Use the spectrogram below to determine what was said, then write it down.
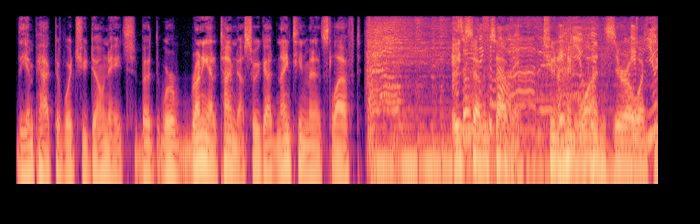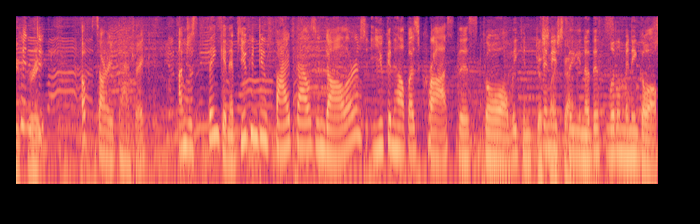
the impact of what you donate. But we're running out of time now. So we've got 19 minutes left. 877 291 Oh, sorry, Patrick. I'm just thinking if you can do five thousand dollars, you can help us cross this goal. We can Just finish like the you know this little mini goal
